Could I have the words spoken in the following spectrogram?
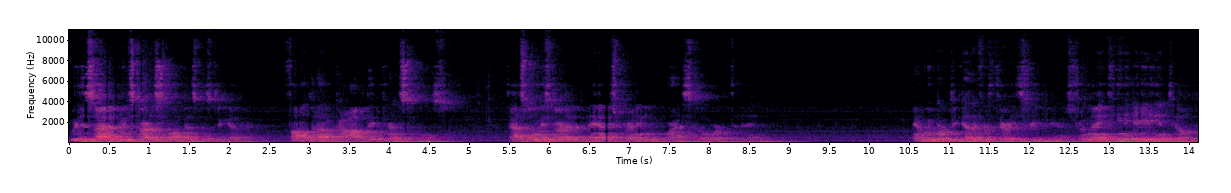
we decided we'd start a small business together, founded on godly principles. That's when we started advanced printing, where I still work today. And we worked together for 33 years, from 1980 until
